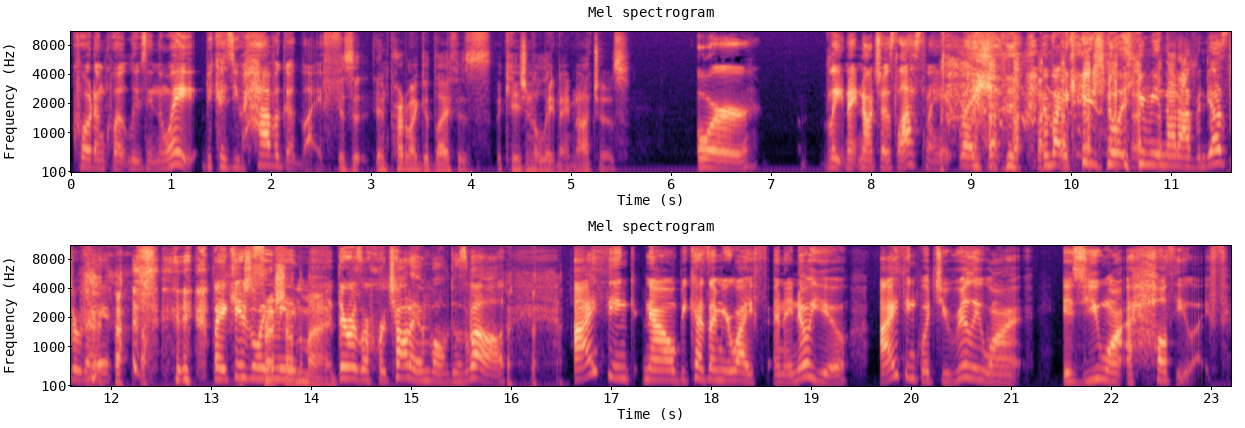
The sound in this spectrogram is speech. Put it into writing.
quote unquote losing the weight because you have a good life. Is it and part of my good life is occasional late night nachos. Or late night nachos last night. Like, and by occasional, you mean that happened yesterday. by occasionally, Fresh you mean the there was a horchata involved as well. I think now, because I'm your wife and I know you, I think what you really want is you want a healthy life.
